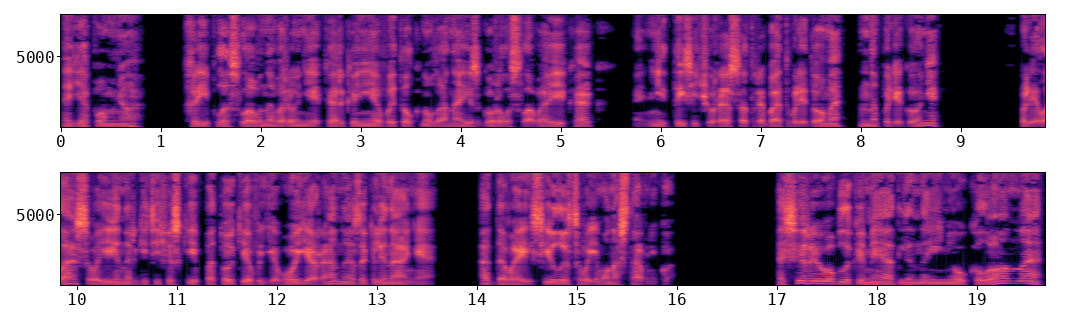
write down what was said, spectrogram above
Я помню, Хрипло, словно воронье карканье, вытолкнула она из горла слова, и как они тысячу раз отрабатывали дома, на полигоне, вплела свои энергетические потоки в его ярана заклинания, отдавая силы своему наставнику. А серое облако медленно и неуклонно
